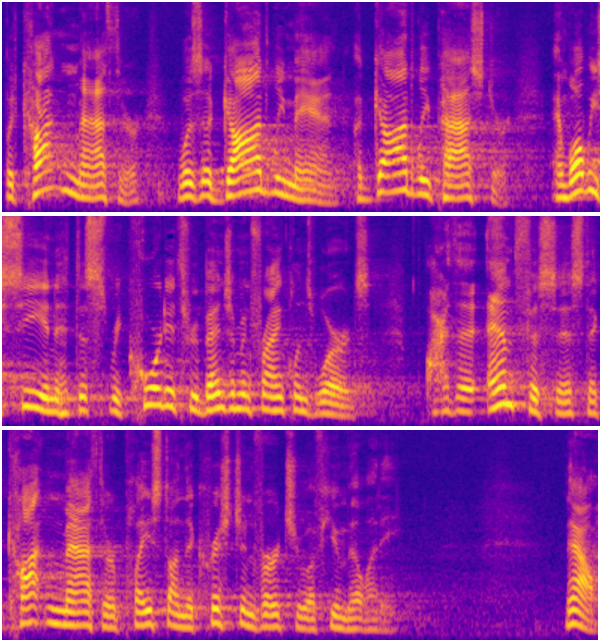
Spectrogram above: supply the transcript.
But Cotton Mather was a godly man, a godly pastor. And what we see in this recorded through Benjamin Franklin's words are the emphasis that Cotton Mather placed on the Christian virtue of humility. Now,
